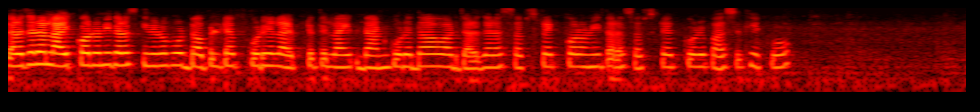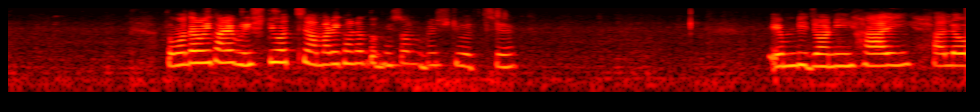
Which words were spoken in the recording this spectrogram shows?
যারা যারা লাইক করনি তারা স্ক্রিনের ওপর ডবল ট্যাপ করে লাইভটাতে লাইক ডান করে দাও। আর যারা যারা সাবস্ক্রাইব করনি তারা সাবস্ক্রাইব করে পাশে থেকো। তোমাদের ওইখানে বৃষ্টি হচ্ছে, আমার এখানে তো ভীষণ বৃষ্টি হচ্ছে। MD Jony hi hello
